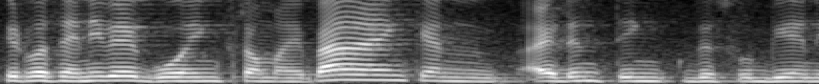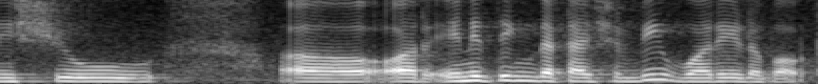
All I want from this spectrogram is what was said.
it was anyway going from my bank, and I didn't think this would be an issue uh, or anything that I should be worried about.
